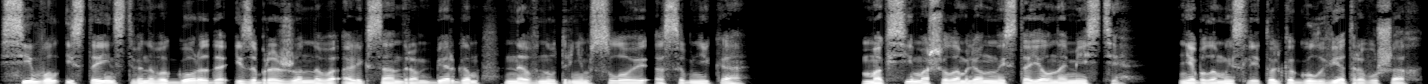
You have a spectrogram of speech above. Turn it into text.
Символ из таинственного города, изображенного Александром Бергом на внутреннем слое особняка. Максим, ошеломленный, стоял на месте. Не было мыслей, только гул ветра в ушах.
